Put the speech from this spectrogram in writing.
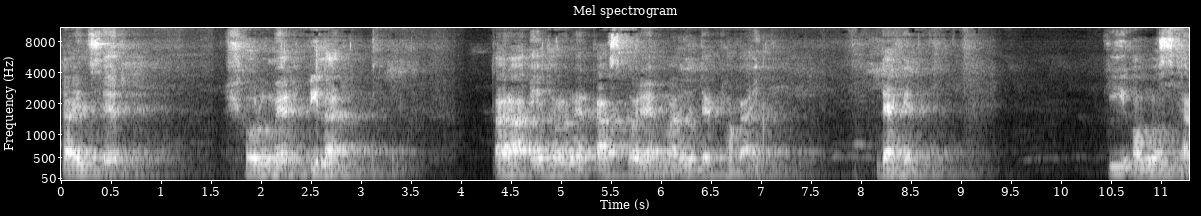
টাইলসের শোরুমের ডিলার। তারা এ ধরনের কাজ করে মানুষদের ঠকায়। দেখেন, কি অবস্থা।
